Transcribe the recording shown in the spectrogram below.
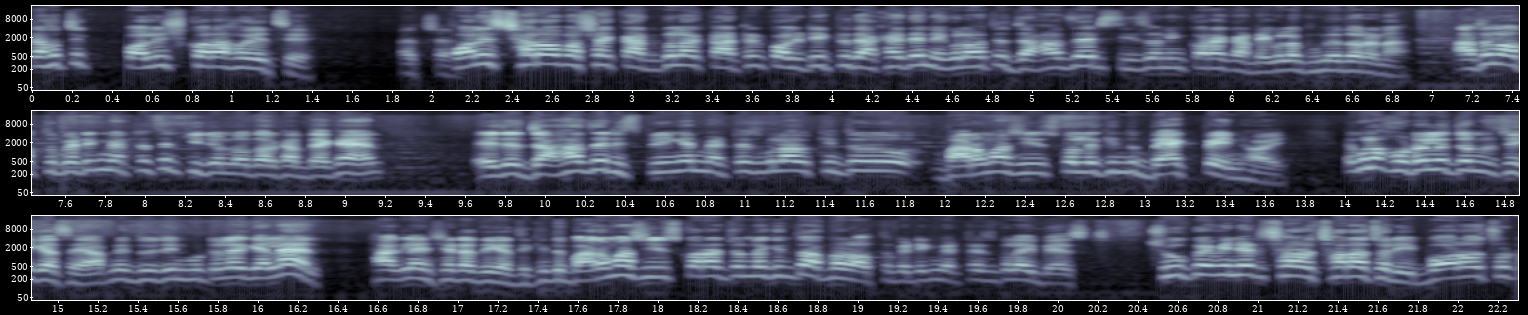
এটা হচ্ছে পলিশ করা হয়েছে। আচ্ছা। পলিশ ছাড়াও বাসায় কাঠগুলা কাঠের কোয়ালিটি একটু দেখাই দেন এগুলো হচ্ছে জাহাজের সিজনিং করা কাঠ এগুলো ধরে না। আসলে অর্থোপেডিক ম্যাট্রেসের কি জন্য দরকার? দেখেন এই যে জাহাজের স্প্রিং এর ম্যাট্রেসগুলো কিন্তু বারো মাস ইউজ করলে কিন্তু ব্যাক পেইন হয়। এগুলো হোটেলের জন্য ঠিক আছে আপনি দুই দিন হোটেলে গেলেন থাকলেন সেটা ঠিক আছে। কিন্তু বারো মাস ইউজ করার জন্য কিন্তু আপনার অর্থোপেডিক ম্যাট্রেস গুলাই বেস্ট শু ক্যাবিনেট ছড়াছড়ি বড় ছোট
